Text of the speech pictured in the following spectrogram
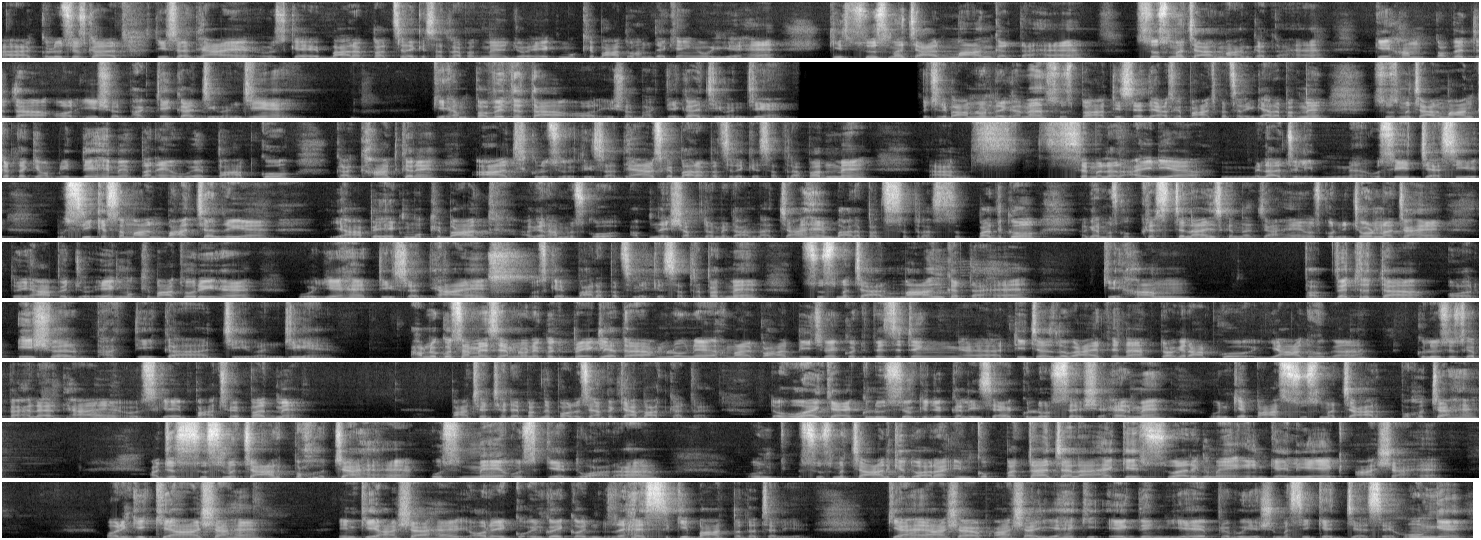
कुलूसियस का तीसरा अध्याय, उसके बारह पद से लेकर सत्रह पद में जो एक मुख्य बात हम देखेंगे, वो ये है कि सुषमाचार मांग करता है, सुषमाचार मांग करता है कि हम पवित्रता और ईश्वर भक्ति का जीवन जिए। कि हम पवित्रता और ईश्वर भक्ति का जीवन जिए। पिछली बार हम लोगों ने देखा ना, सुषमा, तीसरे अध्याय, उसके पाँच पद से लेकर ग्यारह पद में, सुषमाचार मांग करता है कि हम अपनी देह में बने हुए पाप को का घात करें। आज कुलूसियों का तीसरा अध्याय, उसके बारह पद से लेकर सत्रह पद में सिमिलर आइडिया मिला जुली उसी जैसी, उसी के समान बात चल रही है। यहाँ पे एक मुख्य बात, अगर हम उसको अपने शब्दों में डालना चाहें बारह पद सत्रह पद को, अगर हम उसको क्रिस्टलाइज करना चाहें, उसको निचोड़ना चाहें तो यहाँ पे जो एक मुख्य बात हो रही है, वो ये है, तीसरा अध्याय, उसके बारह पद से लेकर सत्रह पद में, सुषमाचार मांग करता है कि हम पवित्रता और ईश्वर भक्ति का जीवन जिए। हम लोग कुछ समय से हम लोग ने कुछ ब्रेक लिया था। हम लोग ने हमारे पास बीच में कुछ विजिटिंग टीचर्स लोग आए थे ना तो अगर आपको याद होगा कुलूसिस का पहला अध्याय, उसके पाँचवें पद में, पाँचवें, छठे पद में पॉलिस यहाँ पे क्या बात करता है? तो हुआ क्या है कुलूसियों की जो कलीस है कुलोस शहर में, उनके पास सुषमाचार पहुँचा है। और जो सुषमाचार पहुँचा है, उसमें उसके द्वारा उन सुषमाचार के द्वारा इनको पता चला है कि स्वर्ग में इनके लिए एक आशा है। और इनकी क्या आशा है? इनकी आशा है और एक, इनको एक रहस्य की बात पता चली है। क्या है आशा? आशा यह है कि एक दिन ये प्रभु यीशु मसीह के जैसे होंगे।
